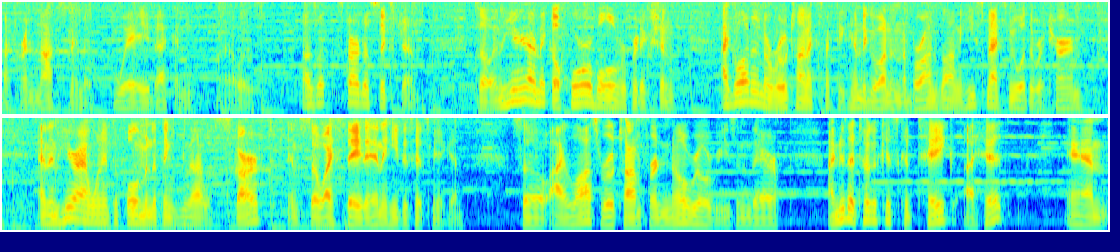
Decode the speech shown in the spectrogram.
my friend Nox name it way back in, that was, I was at the start of 6th gen. So, and here I make a horrible over prediction. I go out in a Rotom expecting him to go out in a Bronzong, and he smacks me with a return. And then here I went into fool him into thinking that I was Scarfed, and so I stayed in and he just hits me again. So I lost Rotom for no real reason there. I knew that Togekiss could take a hit, and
